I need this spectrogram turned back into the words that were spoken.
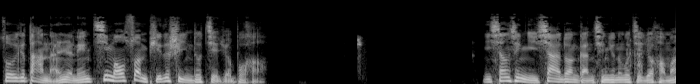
作为一个大男人，连鸡毛蒜皮的事情都解决不好，你相信你下一段感情就能够解决好吗？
